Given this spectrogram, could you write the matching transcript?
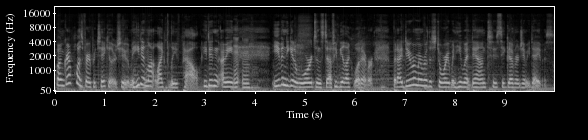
Well, and Grandpa was very particular too. I mean, he did not like to leave Powell. He didn't. I mean, even to get awards and stuff, he'd be like, whatever. But I do remember the story when he went down to see Governor Jimmy Davis,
